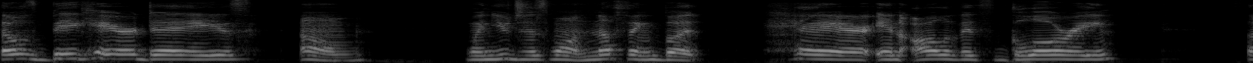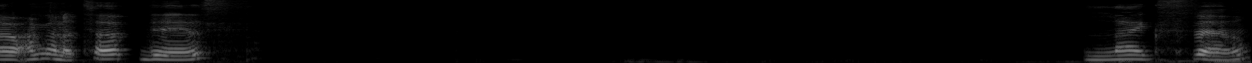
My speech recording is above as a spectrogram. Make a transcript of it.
those big hair days, um, when you just want nothing but hair in all of its glory. So I'm going to tuck this. Like so.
